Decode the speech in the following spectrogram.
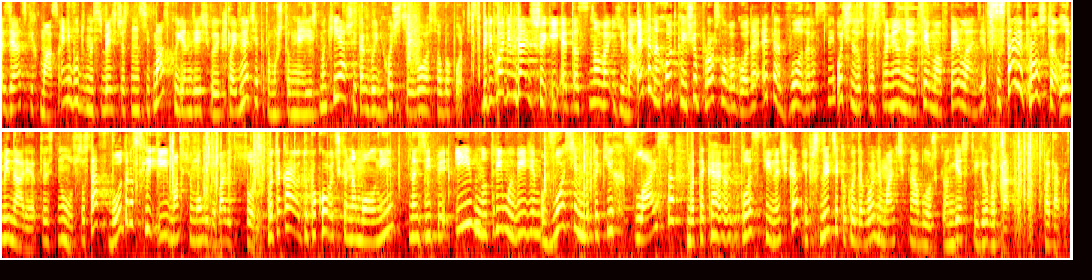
азиатских масок. Я не буду на себя сейчас наносить маску, я надеюсь, вы поймете, потому что у меня есть макияж, и как бы не хочется его особо портить. Переходим дальше, и это снова еда. Это находка еще прошлого года, это водоросли, очень распространенная тема в Таиланде. В составе просто ламинария, то есть, ну, состав водоросли и максимум могут добавить соль. Вот такая вот упаковочка на молнии, на зипе, и внутри мы видим 8 вот таких слайсов, вот такая вот пластиночка. И посмотрите, какой довольный мальчик на обложке. Он ест ее вот так вот, вот так вот.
